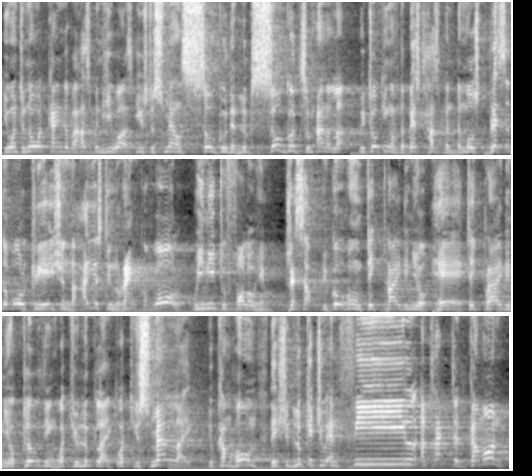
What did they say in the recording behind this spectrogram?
You want to know what kind of a husband he was. He used to smell so good and look so good, subhanAllah. We're talking of the best husband, the most blessed of all creation, the highest in rank of all. We need to follow him. Dress up. You go home, take pride in your hair, take pride in your clothing, what you look like, what you smell like. You come home, they should look at you and feel attracted. Come on.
